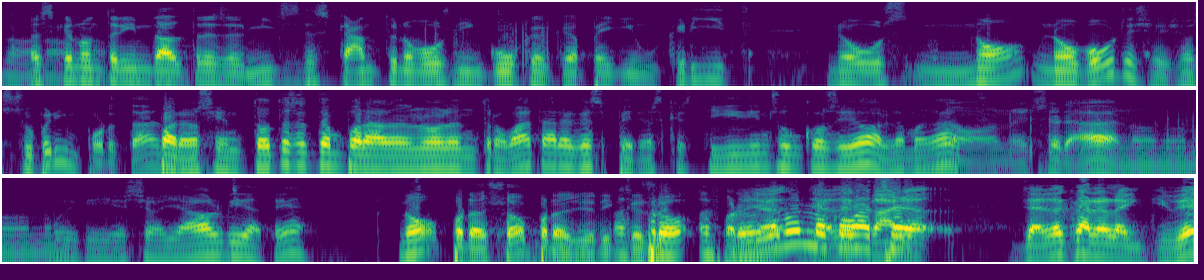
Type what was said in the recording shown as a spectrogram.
no, és que no, en tenim d'altres al mig del camp, tu no veus ningú que, que pegui un crit, no, veus, no, no veus això, això és superimportant. Però si en tota la temporada no l'han trobat, ara que esperes? Que estigui dins un cosiol, l'amagat? No, no hi serà, no, no, no. no. Vull dir, això ja olvida't-te. No, per això, però jo dic que... pro- el Però ja, és ja, que de cara, ja de cara a l'any que ve,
